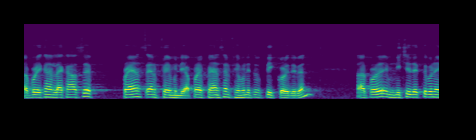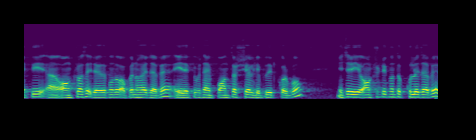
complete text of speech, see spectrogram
তারপর এখানে লেখা আছে ফ্রেন্ডস অ্যান্ড ফ্যামিলি আপনার ফ্রেন্ডস অ্যান্ড ফ্যামিলিতে ক্লিক করে দেবেন। তারপরে নিচে দেখতে পাবেন একটি অংশ আছে, এটা কিন্তু ওপেন হয়ে যাবে। এই দেখতে পাচ্ছেন আমি পঞ্চাশ শেয়ার ডিপোজিট করব। নিচের এই অংশটি কিন্তু খুলে যাবে।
